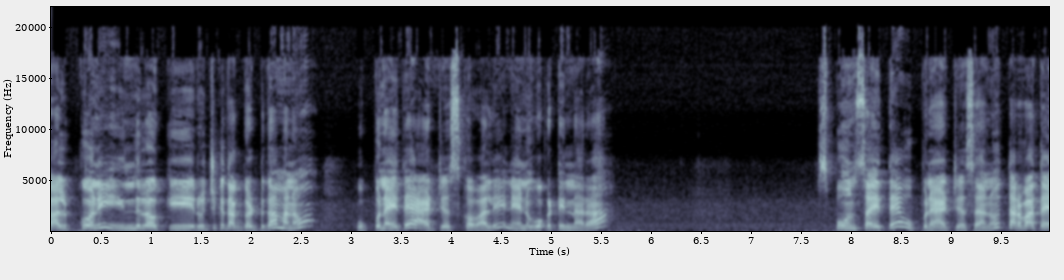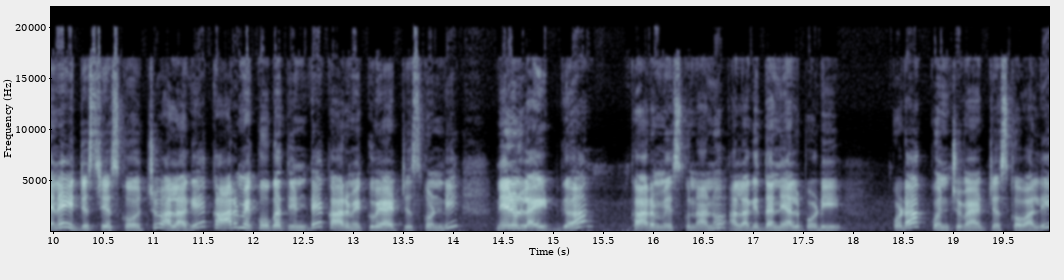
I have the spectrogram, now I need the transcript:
కలుపుకొని ఇందులోకి రుచికి తగ్గట్టుగా మనం ఉప్పునైతే యాడ్ చేసుకోవాలి. నేను ఒకటిన్నర స్పూన్స్ అయితే ఉప్పుని యాడ్ చేశాను. తర్వాత అయినా అడ్జస్ట్ చేసుకోవచ్చు. అలాగే కారం ఎక్కువగా తింటే కారం ఎక్కువ యాడ్ చేసుకోండి. నేను లైట్గా కారం వేసుకున్నాను. అలాగే ధనియాల పొడి కూడా కొంచెం యాడ్ చేసుకోవాలి.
